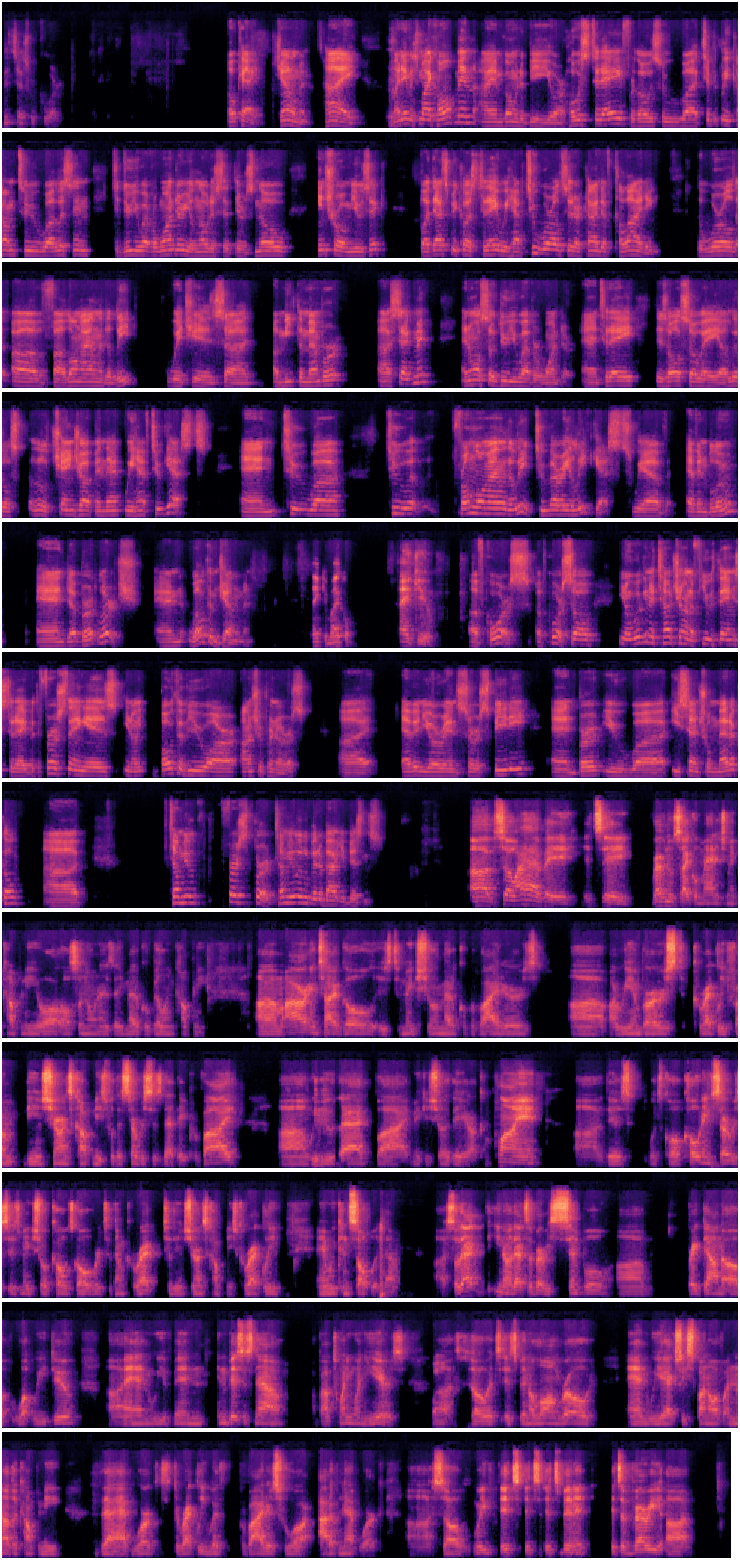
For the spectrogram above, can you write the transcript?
It says record. Okay, gentlemen, hi. My name is Mike Haltman. I am going to be your host today. For those who uh, typically come to uh, listen to Do You Ever Wonder, you'll notice that there's no intro music, but that's because today we have two worlds that are kind of colliding the world of uh, Long Island Elite, which is uh, a Meet the Member uh, segment, and also Do You Ever Wonder. And today there's also a, a little a little change up in that we have two guests and two uh, two uh, from Long Island Elite, two very elite guests. We have Evan Bloom and uh, Bert Lurch. And welcome, gentlemen. Thank you, Michael. Thank you. Of course, of course. So, you know, we're going to touch on a few things today, but the first thing is, you know, both of you are entrepreneurs. Uh, Evan, you're in Sir Speedy, and Bert, you uh, Essential Medical. Uh, tell me first, Bert, tell me a little bit about your business. Uh, so I have a it's a revenue cycle management company, or also known as a medical billing company. Um, our entire goal is to make sure medical providers uh, are reimbursed correctly from the insurance companies for the services that they provide. Uh, we do that by making sure they are compliant. Uh, there's what's called coding services, make sure codes go over to them correct, to the insurance companies correctly, and we consult with them. Uh, so that you know that's a very simple um, breakdown of what we do, uh, and we've been in business now about 21 years. Wow! Uh, so it's it's been a long road, and we actually spun off another company that works directly with providers who are out of network. Uh, so we've it's it's it's been a it's a very uh,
